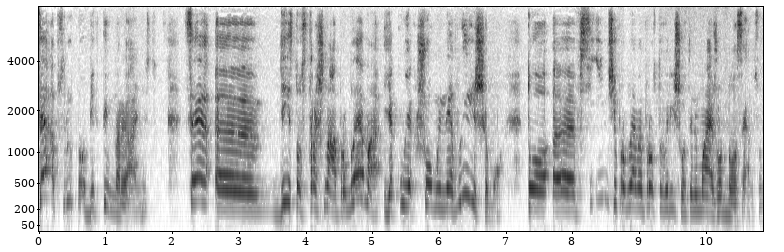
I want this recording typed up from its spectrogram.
Це абсолютно об'єктивна реальність. Це е, дійсно страшна проблема, яку, якщо ми не вирішимо, то е, всі інші проблеми просто вирішувати немає жодного сенсу.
